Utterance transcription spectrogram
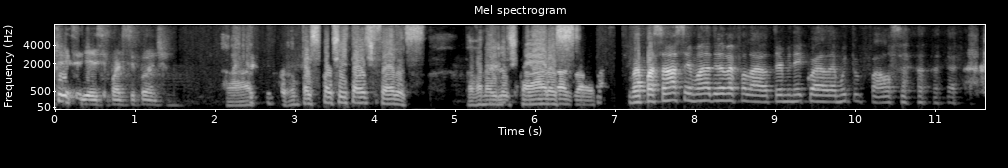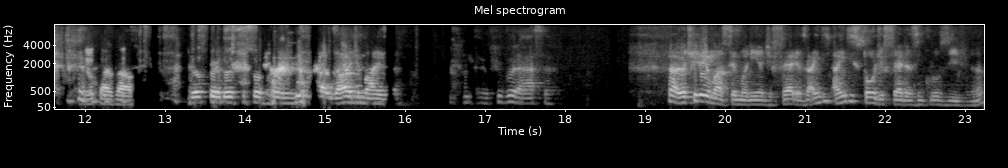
Quem seria esse participante? Ah, um participante aí tava de férias. Tava na Ilha de Caras. Casal. Vai passar uma semana dele vai falar, eu terminei com ela, é muito falsa. Meu casal. Deus perdoe as pessoas. O casal é demais. né? Figuraça. Não, eu tirei uma semaninha de férias, ainda, ainda estou de férias, inclusive, né?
